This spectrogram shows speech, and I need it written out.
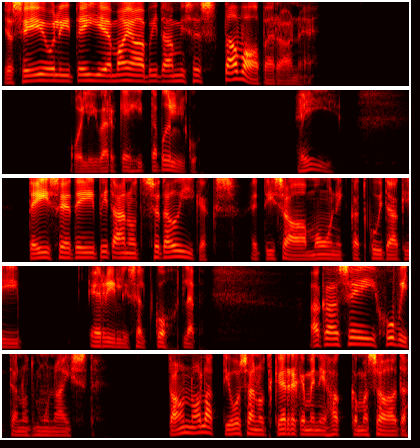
ja see oli teie majapidamises tavapärane? Oliver kehitab õlgu. ei teised ei pidanud seda õigeks, et isa Monikat kuidagi eriliselt kohtleb. aga see ei huvitanud mu naist. ta on alati osanud kergemini hakkama saada.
